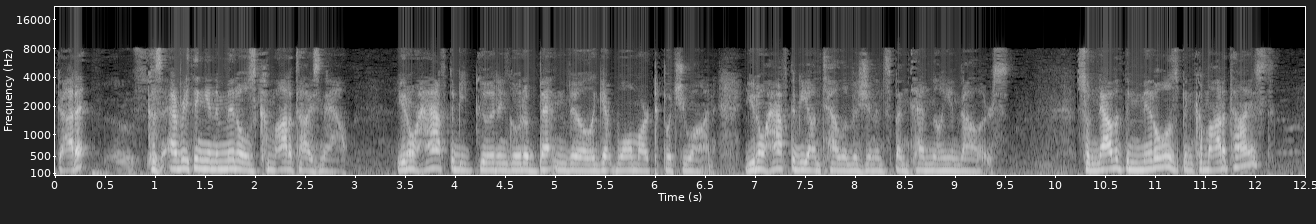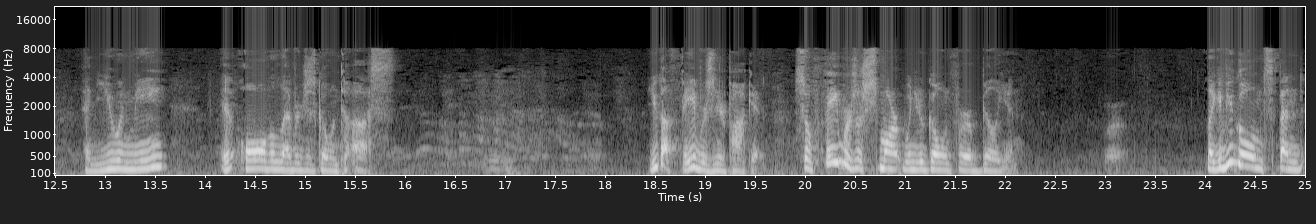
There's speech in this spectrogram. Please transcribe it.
Got it? Oh. Because everything in the middle is commoditized now. You don't have to be good and go to Bentonville and get Walmart to put you on. You don't have to be on television and spend $10 million. So now that the middle has been commoditized, and you and me, it, all the leverage is going to us. Hmm. You got favors in your pocket. So favors are smart when you're going for a billion. Right. Like if you go and spend,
